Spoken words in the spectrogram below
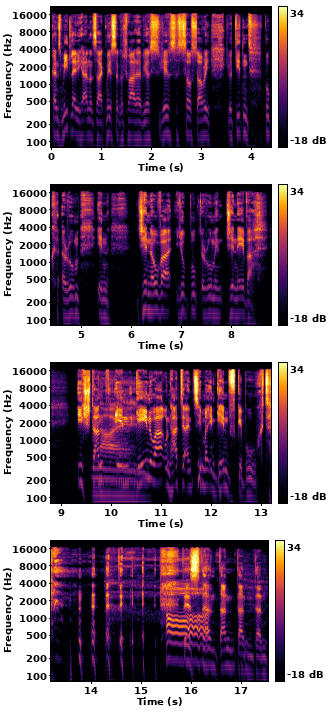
ganz mitleidig an und sagt, Mr. We're, we're so sorry, you didn't book a room in Genova, you booked a room in Geneva. Ich stand Nein. in Genua und hatte ein Zimmer in Genf gebucht. Oh. Das, dann, dann, dann, dann,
